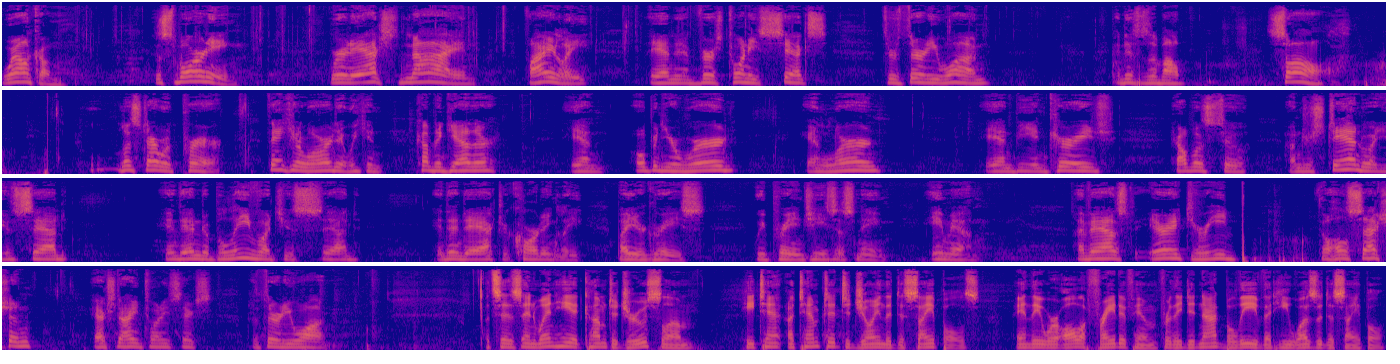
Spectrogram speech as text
Welcome. This morning, we're in Acts 9, finally, and in verse 26 through 31, and this is about Saul. Let's start with prayer. Thank you, Lord, that we can come together and open your word and learn and be encouraged. Help us to understand what you've said and then to believe what you said and then to act accordingly by your grace. We pray in Jesus' name. Amen. I've asked Eric to read the whole section, Acts 9 26 to 31. It says, And when he had come to Jerusalem, he te- attempted to join the disciples, and they were all afraid of him, for they did not believe that he was a disciple.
